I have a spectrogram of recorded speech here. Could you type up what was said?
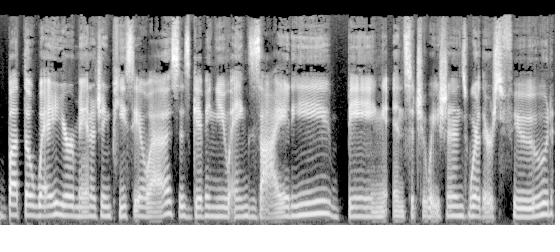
but the way you're managing PCOS is giving you anxiety being in situations where there's food,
